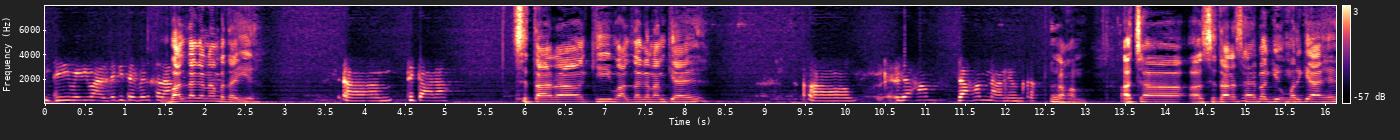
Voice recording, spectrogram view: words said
जी मेरी वालिदा की तबीयत खराब वालदा का नाम बताइए। सितारा। सितारा की वालदा का नाम क्या है? राहम राहम नाम है उनका। रहम। अच्छा सितारा साहिबा की उम्र क्या है?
